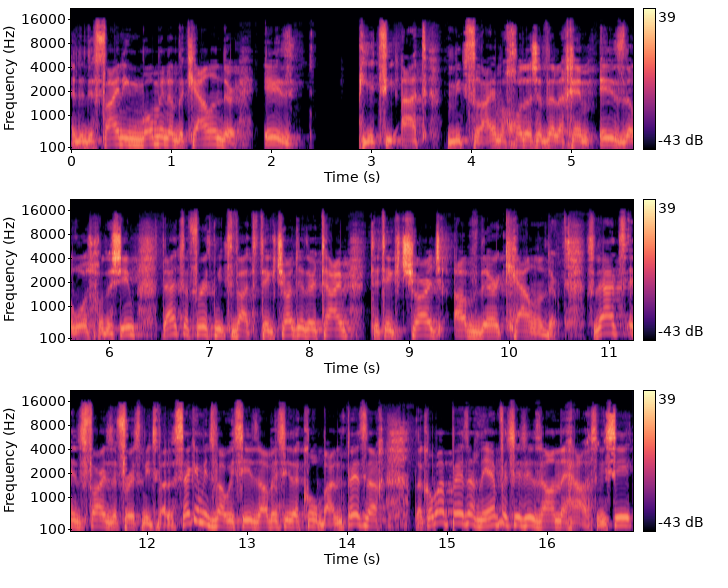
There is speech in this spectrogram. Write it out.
and the defining moment of the calendar is Yetziat Mitzrayim, Chodesh Lachem is the Rosh Chodeshim. That's the first mitzvah, to take charge of their time, to take charge of their calendar. So that's as far as the first mitzvah. The second mitzvah we see is obviously the Korban Pesach. The Korban Pesach, the emphasis is on the house. We see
